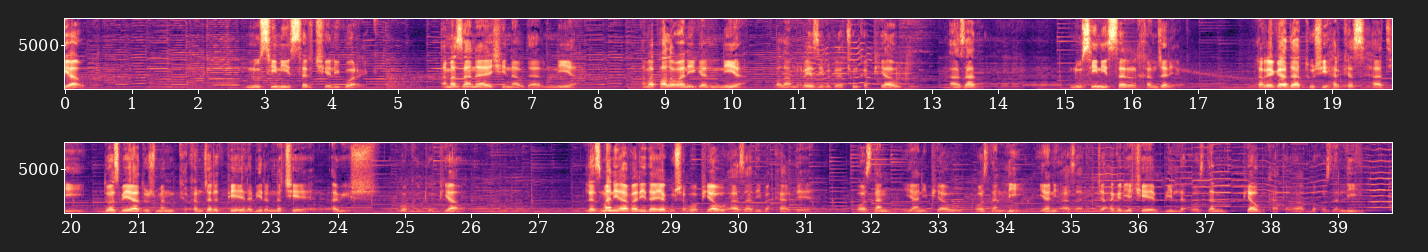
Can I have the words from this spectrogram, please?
پیاو، نووسینی سەر کێلی گۆڕێک، ئەمە زانایەکی ناودار نییە، ئەمە پاڵەوانی گەل نییە، بەڵام ڕێزی بگرە چونکە پیاو بوو ئازاد بوو. نووسینی سەر خەنجەرێک لە ڕێگادا تووشی هەر کەس هاتی دۆست بێ یا دوژمن کە خەنجەرت پێیە لە بیرن نەچێ ئەویش وەکوو تۆ پیاوە. لە زمانی ئاڤاریدا یەک وشە بۆ پیاو و ئازادی بە کار دێ، ئۆزدەن یانی پیاو و ئۆزدەنلی یانی ئازادی جا ئەگەر یەکێ بیر لە ئۆزدەن پیاو بکاتەوە بە ئۆزەنلی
